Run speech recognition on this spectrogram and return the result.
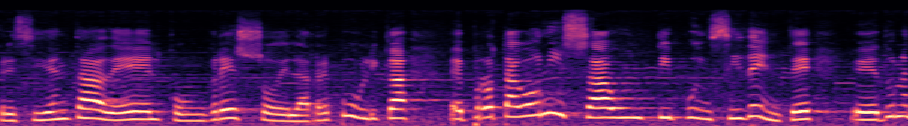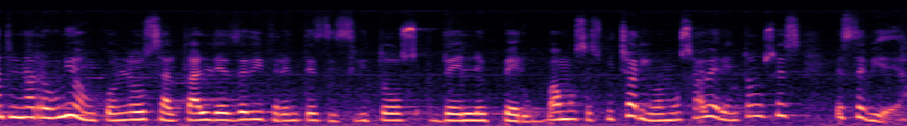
presidenta del Congreso de la República eh, protagoniza un tipo incidente durante una reunión con los alcaldes de diferentes distritos del Perú. Vamos a escuchar y vamos a ver entonces este video.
